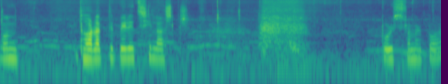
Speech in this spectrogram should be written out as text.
আগুন ধরাতে পেরেছি লাস্ট পরিশ্রমের পর।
